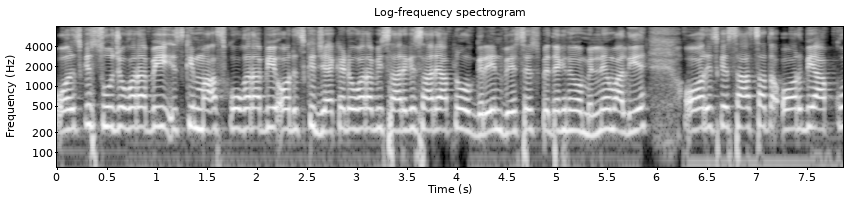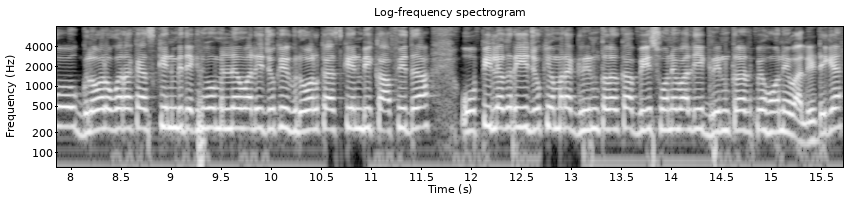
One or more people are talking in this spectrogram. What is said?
और इसके शूज़ वगैरह भी, इसकी मास्क वगैरह भी, और इसकी जैकेट वगैरह भी सारे के सारे आप लोग को ग्रीन बेसिस पे देखने को मिलने वाली है। और इसके साथ साथ और भी आपको ग्लोअल वगैरह का स्किन भी देखने को मिलने वाली है, जो कि ग्लोअल का स्किन भी काफ़ी ज़्यादा ओपी लग रही है, जो कि हमारा ग्रीन कलर का बेस होने वाली है ग्रीन कलर पे होने वाली है, ठीक है?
